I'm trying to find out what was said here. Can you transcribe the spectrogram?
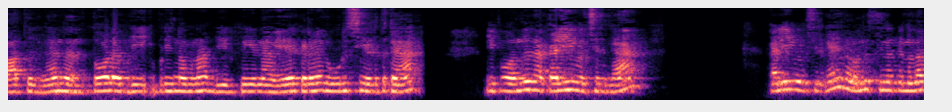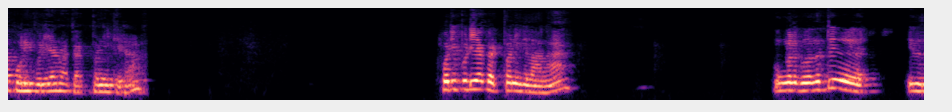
பாத்துக்கங்க இந்த தோலை இப்படி இப்படினோம்னா அப்படி இருக்கு. நான் ஏற்கனவே உரிச்சு எடுத்துட்டேன். இப்போ வந்து நான் கழுவி வச்சிருக்கேன். கழுவி வச்சிருக்கேன். இதை வந்து சின்ன சின்னதா பொடி பொடியா நான் கட் பண்ணிக்கிறேன். பொடி பொடியா கட் பண்ணிக்கலாங்க. உங்களுக்கு வந்துட்டு இது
